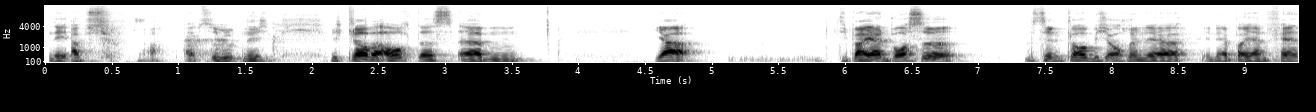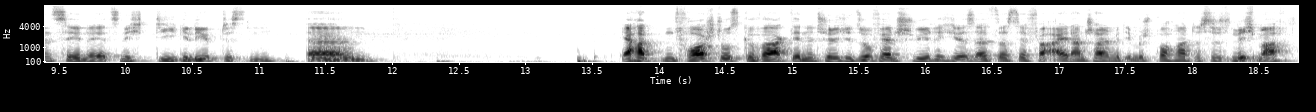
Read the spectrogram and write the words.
Nee, abs ja, absolut nicht. Ich glaube auch, dass ähm, ja, die Bayern-Bosse sind, glaube ich, auch in der, in der Bayern-Fanszene jetzt nicht die geliebtesten. Mhm. Ähm, er hat einen Vorstoß gewagt, der natürlich insofern schwierig ist, als dass der Verein anscheinend mit ihm besprochen hat, dass er es nicht macht.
